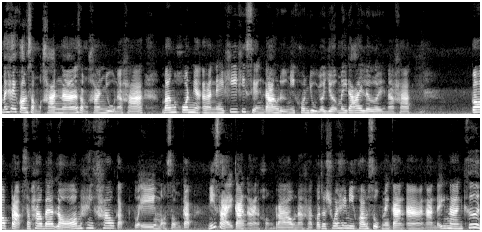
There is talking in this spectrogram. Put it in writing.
ไม่ให้ความสำคัญนะสำคัญอยู่นะคะ บางคนเนี่ยอ่านในที่ที่เสียงดังหรือมีคนอยู่เยอะๆไม่ได้เลยนะคะ ก็ปรับสภาพแวดล้อมให้เข้ากับตัวเองเหมาะสมกับนิสัยการอ่านของเรานะคะ ก็จะช่วยให้มีความสุขในการอ่านอ่านได้นานขึ้น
